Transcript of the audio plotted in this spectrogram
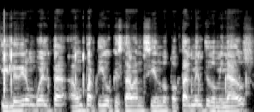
y le dieron vuelta a un partido que estaban siendo totalmente dominados.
